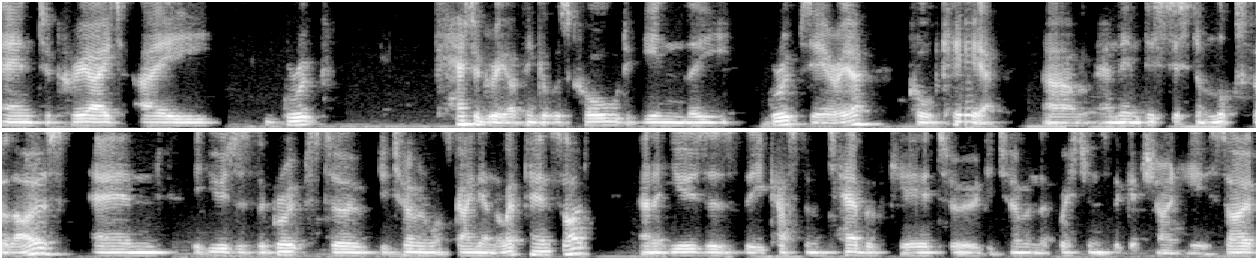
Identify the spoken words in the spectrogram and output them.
and to create a group category, I think it was called, in the groups area called care. Um, and then this system looks for those and it uses the groups to determine what's going down the left hand side and it uses the custom tab of care to determine the questions that get shown here. So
